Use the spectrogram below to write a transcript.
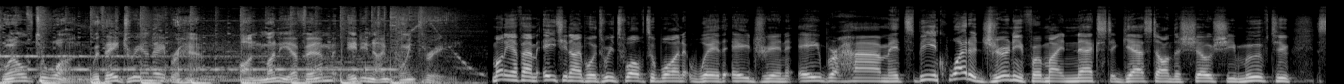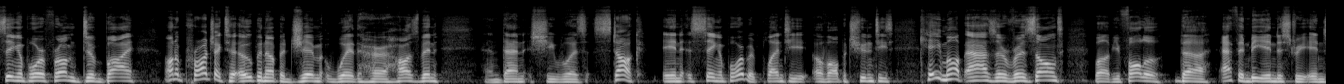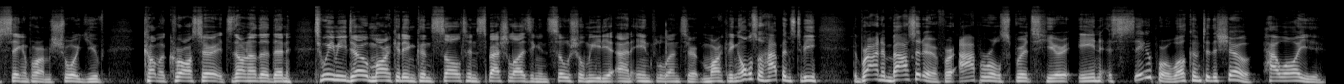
12 to 1 with Adrian Abraham on Money FM 89.3. Money FM 89.3, 12 to 1 with Adrian Abraham. It's been quite a journey for my next guest on the show. She moved to Singapore from Dubai on a project to open up a gym with her husband. And then she was stuck in Singapore, but plenty of opportunities came up as a result. Well, if you follow the F&B industry in Singapore, I'm sure you've come across her. It's none other than Tweemy Doe, marketing consultant specializing in social media and influencer marketing. Also happens to be the brand ambassador for Aperol Spritz here in Singapore. Welcome to the show. How are you?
